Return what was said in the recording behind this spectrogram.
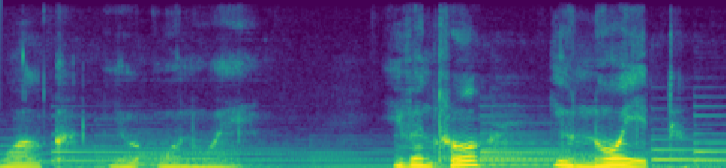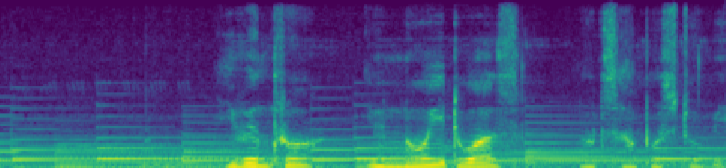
walk your own way. Even though you know it. Even though you know it was not supposed to be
